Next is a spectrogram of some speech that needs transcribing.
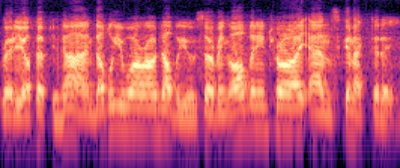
Radio 59, WROW, serving Albany, Troy, and Schenectady.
